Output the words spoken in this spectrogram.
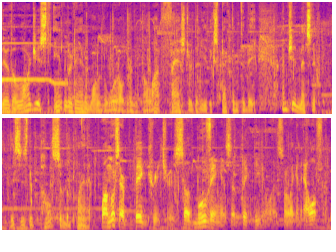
They're the largest antlered animal in the world and a lot faster than you'd expect them to be. I'm Jim Metzner. This is the pulse of the planet. Well, moose are big creatures, so moving is a big deal. It's sort of like an elephant.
